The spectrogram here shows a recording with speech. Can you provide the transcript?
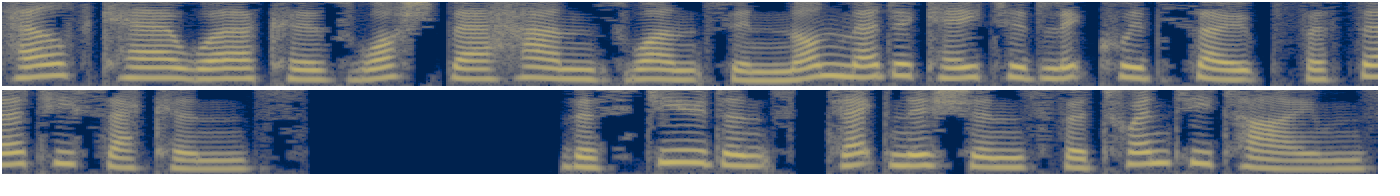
Healthcare workers washed their hands once in non-medicated liquid soap for 30 seconds. The students, technicians for 20 times.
